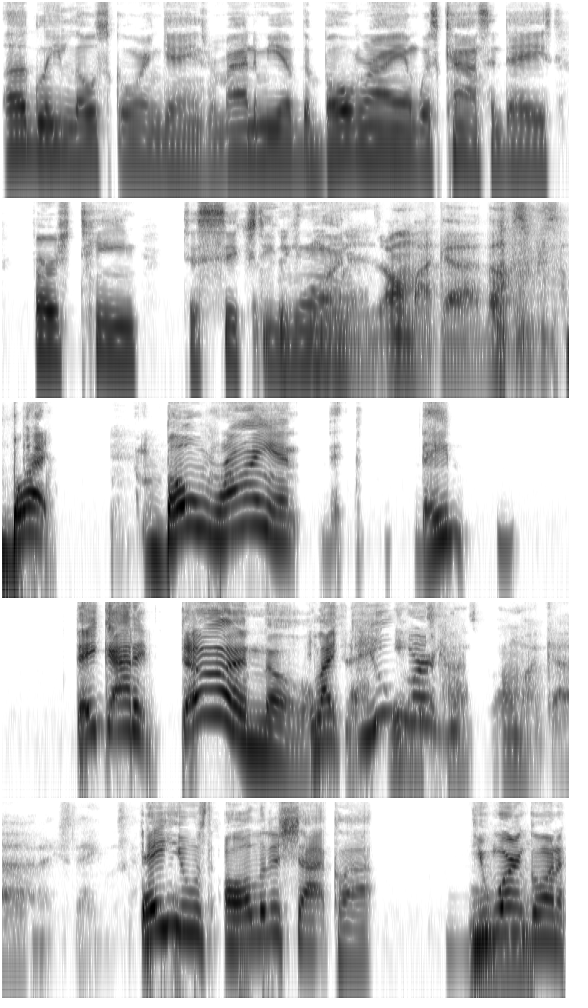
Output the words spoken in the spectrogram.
ugly, low scoring games. Reminded me of the Bo Ryan, Wisconsin days. First team to 61. 60 oh my God. Those were But Bo Ryan, they they got it done though. Like you weren't. Oh my God. I used to hate they used all of the shot clock. You weren't Mhm. going to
